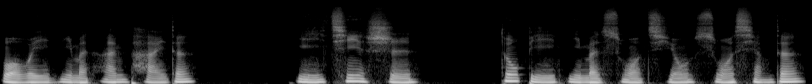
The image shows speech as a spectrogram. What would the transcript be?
我为你们安排的一切事，都比你们所求所想的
